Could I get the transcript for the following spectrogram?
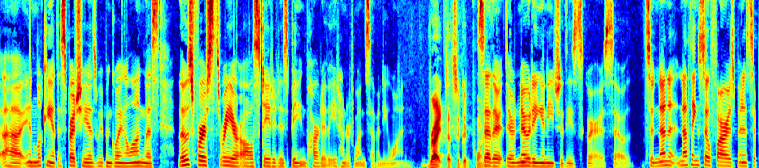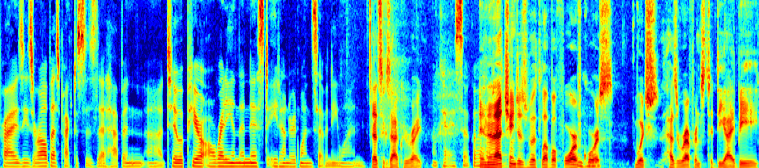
Uh, in looking at the spreadsheet as we've been going along this, those first three are all stated as being part of 800-171. Right. That's a good point. So they're they're noting in each of these squares. So so none nothing so far has been a surprise. These are all best practices that happen uh, to appear already in the NIST 800-171. that's exactly right. Okay, so go ahead. And then that changes with level four, of Mhm. course, which has a reference to DIB,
